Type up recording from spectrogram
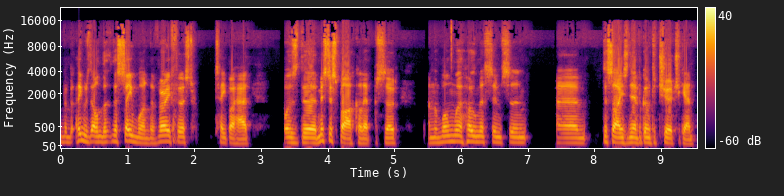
remember- I think it was on the, the same one the very first tape I had was the Mr. Sparkle episode and the one where Homer Simpson um, decides he's never going to church again.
